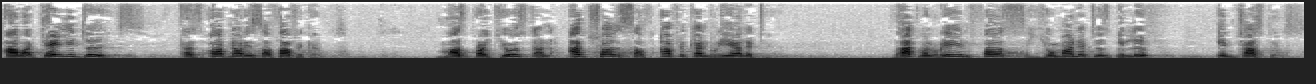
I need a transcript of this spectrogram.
Our daily deeds as ordinary South Africans must produce an actual South African reality that will reinforce humanity's belief in justice,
